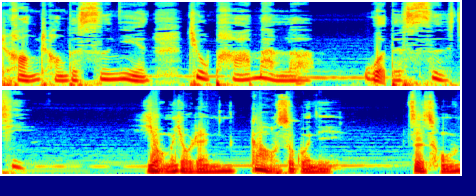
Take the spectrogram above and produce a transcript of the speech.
长长的思念就爬满了我的四季？有没有人告诉过你？自从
